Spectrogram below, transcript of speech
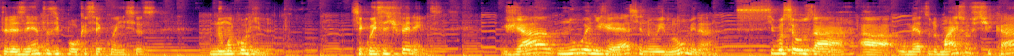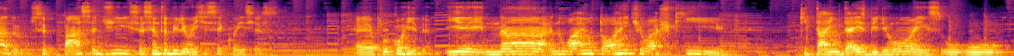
300 e poucas sequências numa corrida. Sequências diferentes. Já no NGS, no Illumina, se você usar a- o método mais sofisticado, você passa de 60 bilhões de sequências é, por corrida. E na, no Ion Torrent eu acho que que tá em 10 bilhões, o, o,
